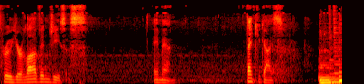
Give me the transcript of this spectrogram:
through your love in Jesus. Amen. Thank you, guys.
